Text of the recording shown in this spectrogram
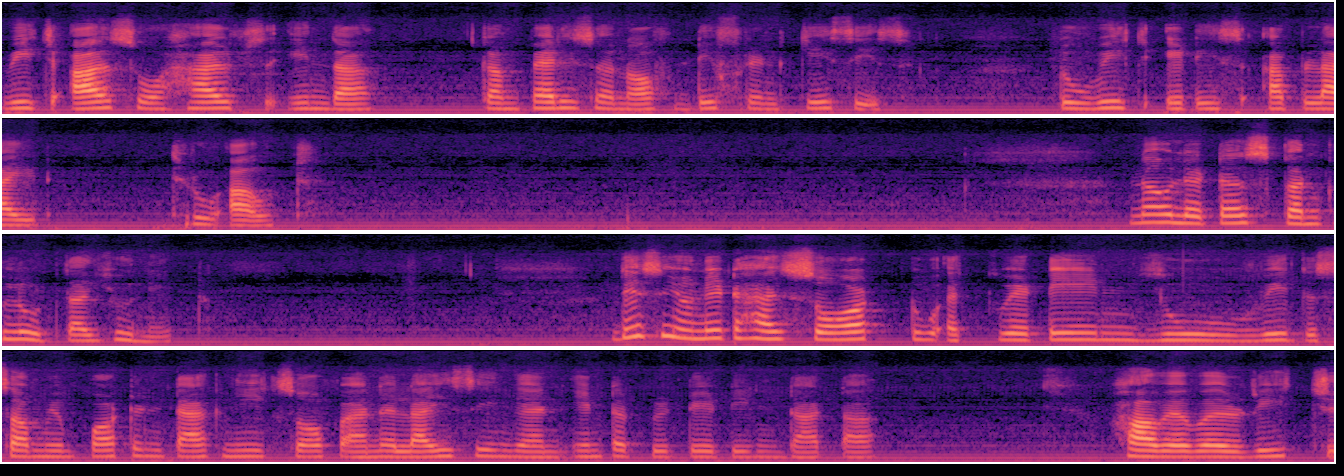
which also helps in the comparison of different cases to which it is applied throughout. Now let us conclude the unit. This unit has sought to acquaint you with some important techniques of analyzing and interpreting data. However rich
